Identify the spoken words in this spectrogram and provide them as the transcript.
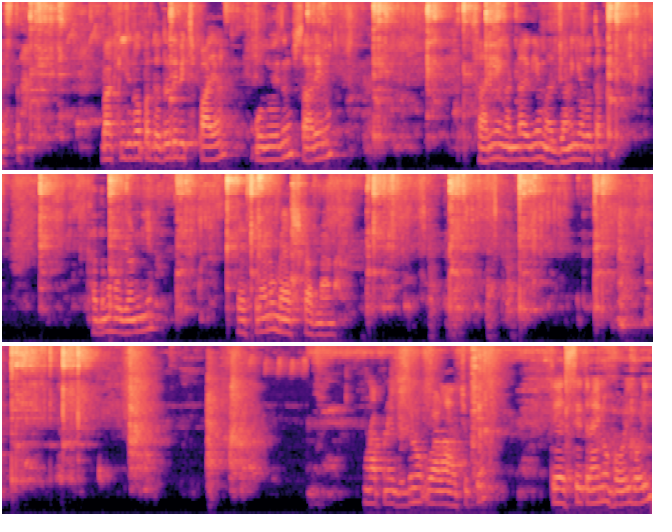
ਇਸ ਤਰ੍ਹਾਂ। ਬਾਕੀ ਜਦੋਂ ਆਪਾਂ ਦੁੱਧ ਦੇ ਵਿੱਚ ਪਾਇਆ, ਉਦੋਂ ਇਹਨੂੰ ਸਾਰੇ ਨੂੰ ਸਾਰੀਆਂ ਗੰਢਾਂ ਇਹਦੀਆਂ ਮਰ ਜਾਣਗੀਆਂ ਉਦੋਂ ਤੱਕ। ਖਤਮ ਹੋ ਜਾਣਗੀਆਂ। ਇਸ ਤਰ੍ਹਾਂ ਇਹਨੂੰ ਮੈਸ਼ ਕਰਨਾ ਹੈ। ਹੁਣ ਆਪਣੇ ਦੁੱਧ ਨੂੰ ਉਬਾਲਾ ਆ ਚੁੱਕਿਆ ਤੇ ਇਸੇ ਤਰ੍ਹਾਂ ਇਹਨੂੰ ਹੌਲੀ ਹੌਲੀ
